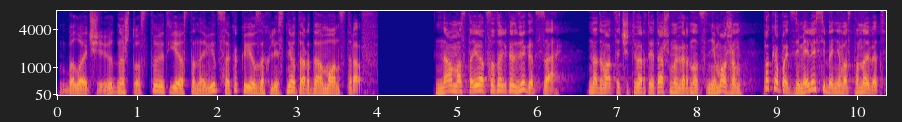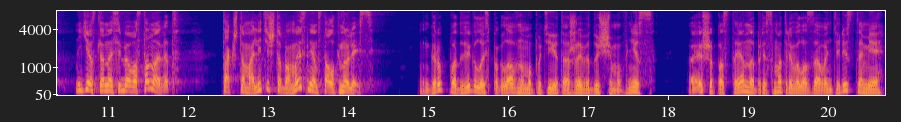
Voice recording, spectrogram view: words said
Было очевидно, что стоит ей остановиться, как её захлестнёт орда монстров. «Нам остаётся только двигаться. На 24 этаж мы вернуться не можем, пока подземелье себя не восстановит, если оно себя восстановит. Так что молитесь, чтобы мы с ним столкнулись». Группа двигалась по главному пути этажа, ведущему вниз. Айша постоянно присматривала за авантюристами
